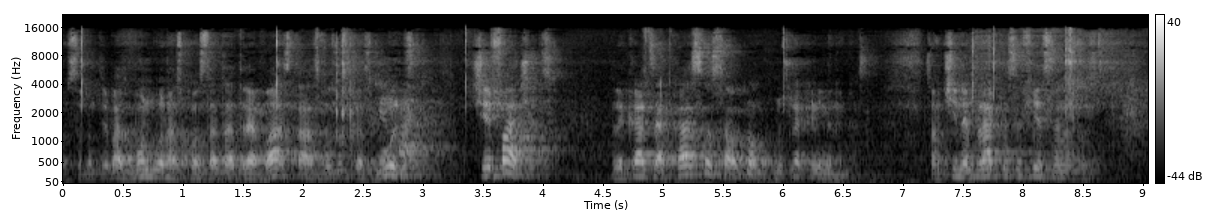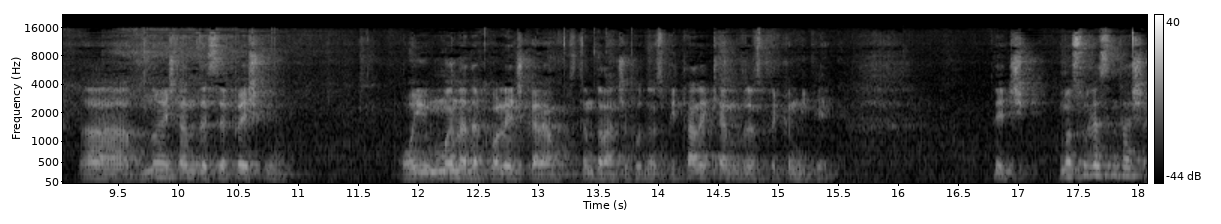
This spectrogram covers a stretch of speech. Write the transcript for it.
o să vă întrebați, bun, bun, ați constatat treaba asta, ați văzut că sunt mulți, ce faceți? Plecați acasă sau nu? Nu pleacă nimeni acasă. Sau cine pleacă să fie sănătos. Uh, noi ăștia în DSP și cu o mână de colegi care am, stăm de la început în spitale, chiar nu vrem să plecăm nicăieri. Deci, măsurile sunt așa.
